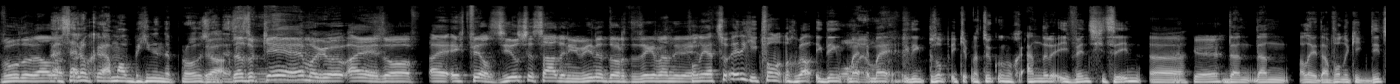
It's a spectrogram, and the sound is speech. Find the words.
voelde wel Dat dat... zijn ook allemaal beginnende pro's. Ja. Dat is oké, hè, maar zo, ey, echt veel zieltjes zouden niet winnen door te zeggen van... Die, Vond je het zo erg? Ik vond het nog wel. Ik denk, Oh, maar, maar ik denk, pas op, ik heb natuurlijk ook nog andere events gezien. eh, Oké. dan, dan, allee, dan vond ik dit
